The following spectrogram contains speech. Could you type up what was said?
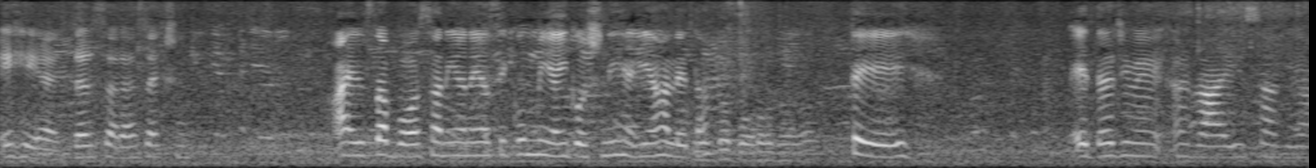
ਇਹ ਹੈ ਇੱਧਰ ਸਾਰਾ ਸੈਕਸ਼ਨ ਆਇਲਸ ਤਾਂ ਬਹੁਤ ਸਾਰੀਆਂ ਨੇ ਅਸੀਂ ਘੁੰਮੀਆਂ ਹੀ ਕੁਛ ਨਹੀਂ ਹੈਗੀਆਂ ਹਾਲੇ ਤਾਂ। ਬਹੁਤ ਆ। ਤੇ ਇੱਧਰ ਜਿਵੇਂ ਰਾਈਸ ਆ ਗਿਆ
